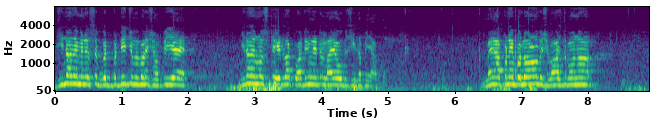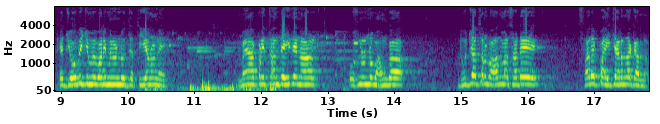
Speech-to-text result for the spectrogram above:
ਜਿਨ੍ਹਾਂ ਨੇ ਮੈਨੂੰ ਇਸ ਵੱਡ- ਵੱਡੀ ਜ਼ਿੰਮੇਵਾਰੀ ਸੌਂਪੀ ਹੈ, ਜਿਨ੍ਹਾਂ ਨੇ ਮੈਨੂੰ ਸਟੇਟ ਦਾ ਕੋਆਰਡੀਨੇਟਰ ਲਾਇਆ ਓਬੀਸੀ ਦਾ ਪੰਜਾਬ ਦਾ। ਮੈਂ ਆਪਣੇ ਵੱਲੋਂ ਉਹਨਾਂ ਨੂੰ ਵਿਸ਼ਵਾਸ ਦਿਵਾਉਣਾ ਕਿ ਜੋ ਵੀ ਜ਼ਿੰਮੇਵਾਰੀ ਮੈਨੂੰ ਦਿੱਤੀ ਹੈ ਉਹਨਾਂ ਨੇ, ਮੈਂ ਆਪਣੀ ਤਨਦੇਹੀ ਦੇ ਨਾਲ ਉਸ ਨੂੰ ਨਿਭਾਊਂਗਾ। ਦੂਜਾ ਧੰਨਵਾਦ ਮੈਂ ਸਾਡੇ ਸਾਰੇ ਭਾਈਚਾਰੇ ਦਾ ਕਰਦਾ।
